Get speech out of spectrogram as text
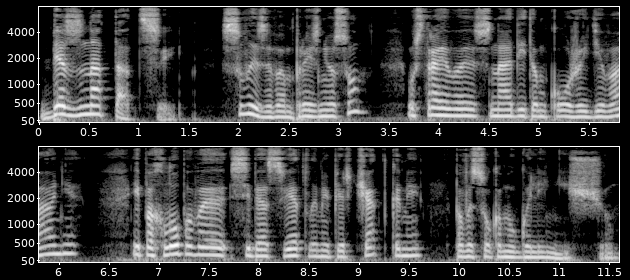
без нотаций», — с вызовом произнес он, устраиваясь на обитом кожей диване, — и похлопывая себя светлыми перчатками по высокому голенищу.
